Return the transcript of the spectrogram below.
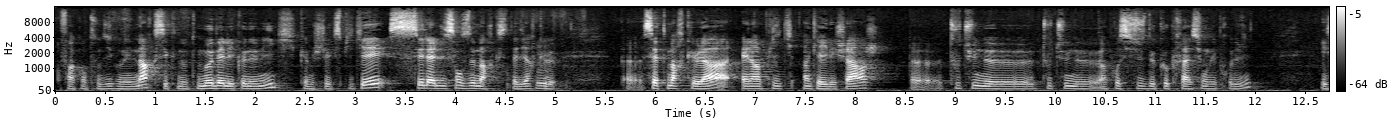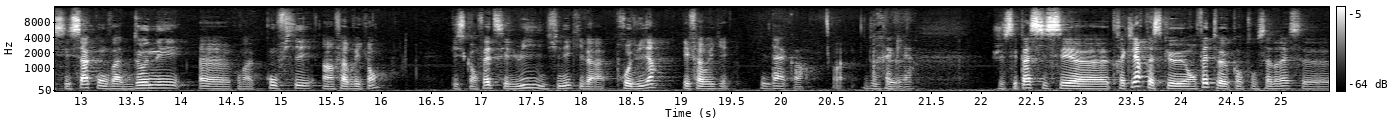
Enfin, quand on dit qu'on est une marque, c'est que notre modèle économique, comme je t'ai expliqué, c'est la licence de marque. C'est-à-dire Mm. que cette marque-là, elle implique un cahier des charges, euh, toute une, toute une, un processus de co-création des produits. Et c'est ça qu'on va donner, euh, qu'on va confier à un fabricant, puisqu'en fait, c'est lui, in fine, qui va produire et fabriquer. D'accord, Voilà. Donc, très euh, clair. je ne sais pas si c'est euh, très clair, parce que en fait, quand on s'adresse, euh,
